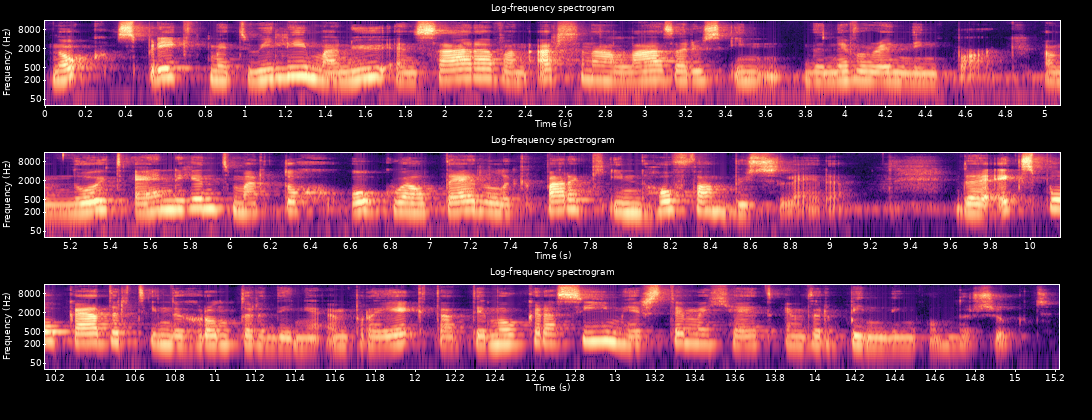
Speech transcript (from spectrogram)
Nok spreekt met Willy, Manu en Sarah van Arsenal Lazarus in The Neverending Park. Een nooit eindigend, maar toch ook wel tijdelijk park in Hof van Busleiden. De expo kadert in de grond der dingen, een project dat democratie, meerstemmigheid en verbinding onderzoekt.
